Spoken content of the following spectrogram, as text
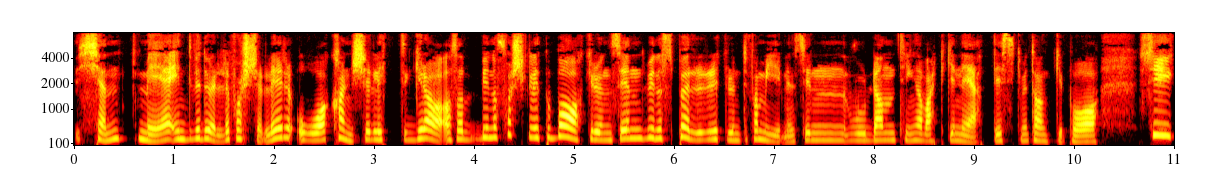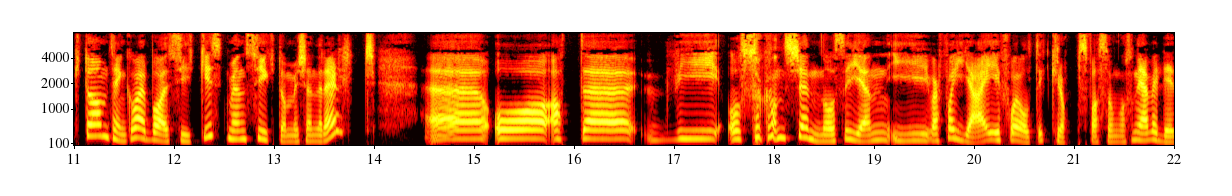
kjent med individuelle forskjeller og kanskje litt. Altså begynne å forske litt på bakgrunnen sin, begynne å spørre litt rundt i familien sin hvordan ting har vært genetisk med tanke på sykdom. Trenger ikke å være bare psykisk, men sykdommer generelt. Uh, og at uh, vi også kan kjenne oss igjen i, i hvert fall jeg, i forhold til kroppsfasong og sånn. Jeg er veldig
